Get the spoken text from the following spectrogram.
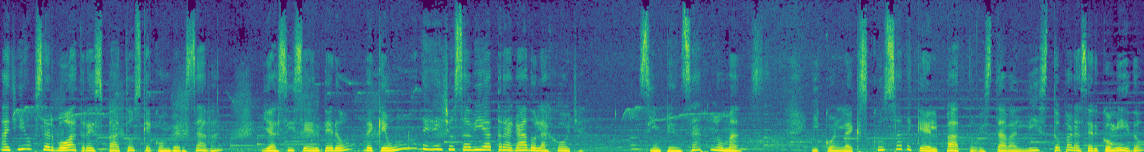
Allí observó a tres patos que conversaban y así se enteró de que uno de ellos había tragado la joya. Sin pensarlo más, y con la excusa de que el pato estaba listo para ser comido,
